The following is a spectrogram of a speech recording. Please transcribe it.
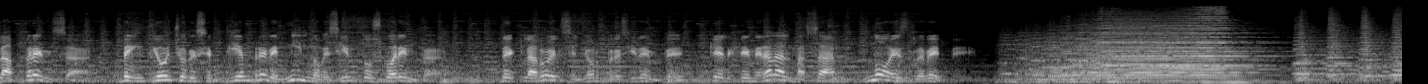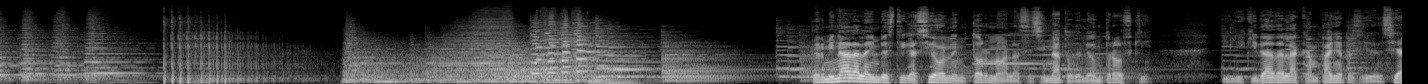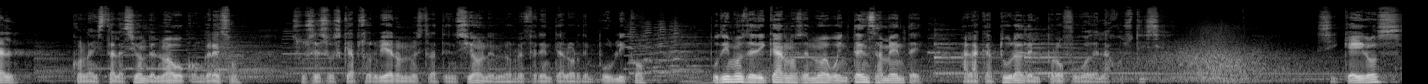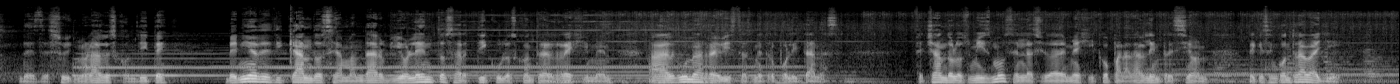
La prensa, 28 de septiembre de 1940. Declaró el señor presidente que el general Almazán no es rebelde. Terminada la investigación en torno al asesinato de León Trotsky y liquidada la campaña presidencial con la instalación del nuevo Congreso, sucesos que absorbieron nuestra atención en lo referente al orden público, pudimos dedicarnos de nuevo intensamente a la captura del prófugo de la justicia. Siqueiros, desde su ignorado escondite, venía dedicándose a mandar violentos artículos contra el régimen a algunas revistas metropolitanas, fechando los mismos en la Ciudad de México para dar la impresión de que se encontraba allí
